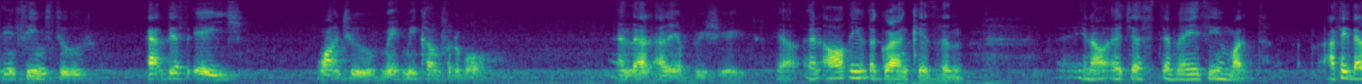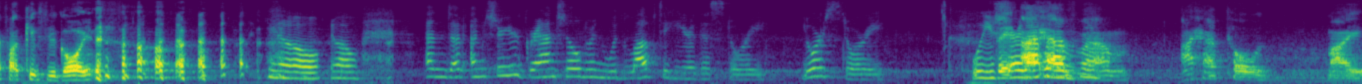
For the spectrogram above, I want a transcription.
it seems to, at this age, want to make me comfortable, and that I appreciate. Yeah, and all the, the grandkids, and you know, it's just amazing what. I think that's what keeps me going. no, no. And I'm sure your grandchildren would love to hear this story, your story. Will you share that I have, um, I have told my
